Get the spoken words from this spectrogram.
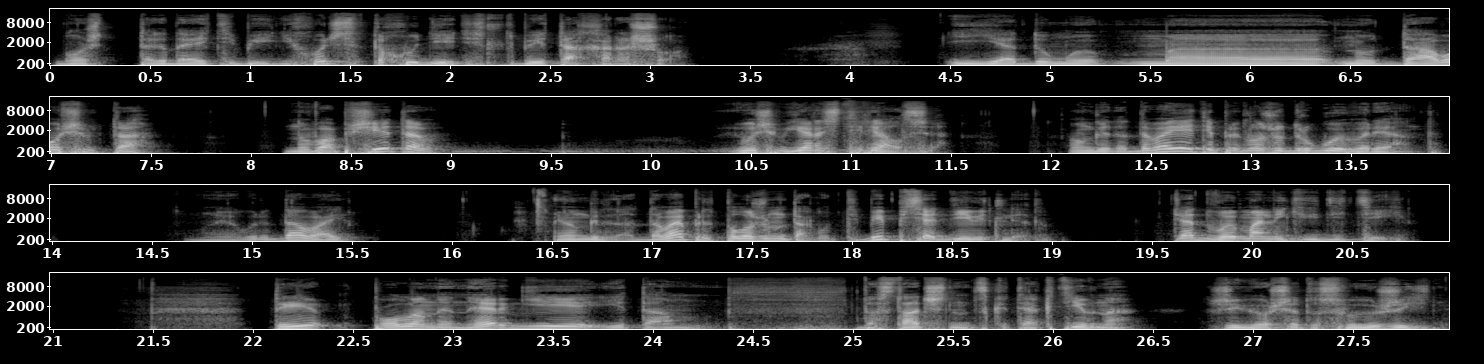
может, тогда и тебе и не хочется-то худеть, если тебе и так хорошо. И я думаю, э, ну да, в общем-то, но вообще-то, в общем, я растерялся. Он говорит, а давай я тебе предложу другой вариант. Ну, я говорю, давай. И он говорит, а давай предположим так, вот тебе 59 лет, у тебя двое маленьких детей – ты полон энергии и там достаточно, так сказать, активно живешь эту свою жизнь.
